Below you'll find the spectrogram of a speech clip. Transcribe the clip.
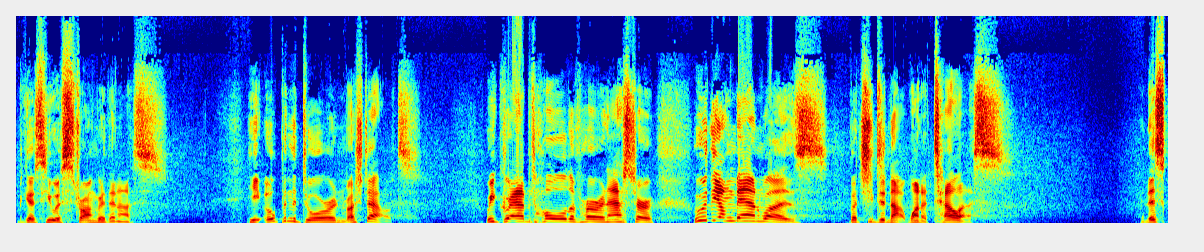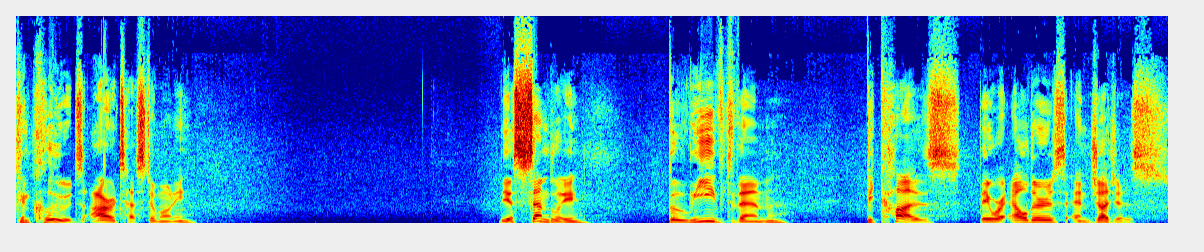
because he was stronger than us. He opened the door and rushed out. We grabbed hold of her and asked her who the young man was, but she did not want to tell us. And this concludes our testimony the assembly believed them because they were elders and judges.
